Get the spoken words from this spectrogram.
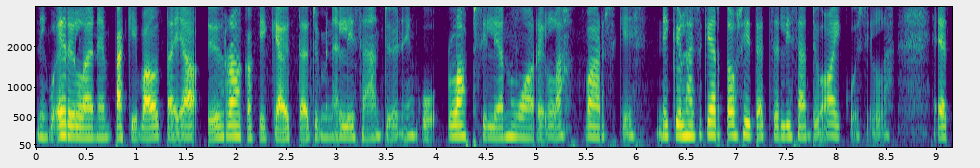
niinku erilainen väkivalta ja raakakin käyttäytyminen lisääntyy niinku lapsilla ja nuorilla varsinkin, niin kyllähän se kertoo siitä, että se lisääntyy aikuisilla. Et,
